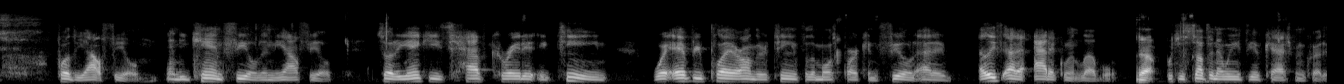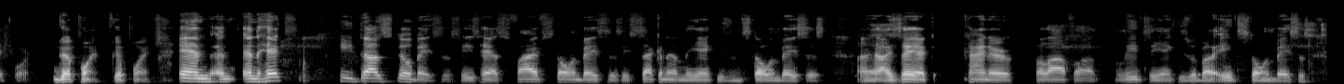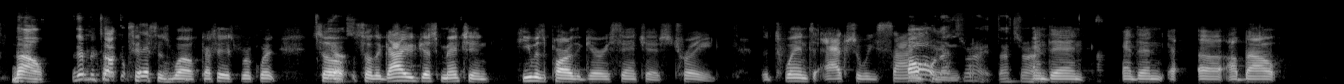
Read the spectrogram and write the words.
for the outfield, and he can field in the outfield. So the Yankees have created a team where every player on their team, for the most part, can field at a at least at an adequate level. Yeah. which is something that we need to give Cashman credit for. Good point. Good point. And and and Hicks, he does steal bases. He has five stolen bases. He's second in the Yankees in stolen bases. Uh, Isaiah Kiner Falefa leads the Yankees with about eight stolen bases. Now, let me talk this as well. Can I say this real quick? So, Yes. so the guy you just mentioned, he was part of the Gary Sanchez trade. The Twins actually signed Oh, him, that's right. That's right. and then and then uh, about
